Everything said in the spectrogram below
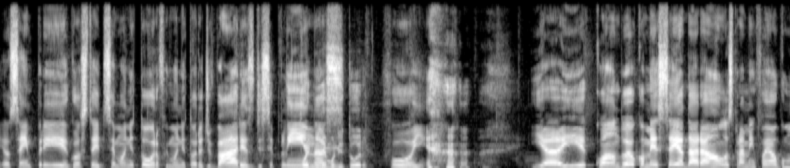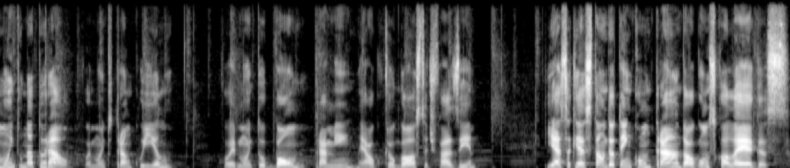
eu sempre gostei de ser monitora, fui monitora de várias disciplinas. Foi minha monitora. Foi. e aí, quando eu comecei a dar aulas, para mim foi algo muito natural, foi muito tranquilo, foi muito bom para mim, é algo que eu gosto de fazer. E essa questão de eu ter encontrado alguns colegas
